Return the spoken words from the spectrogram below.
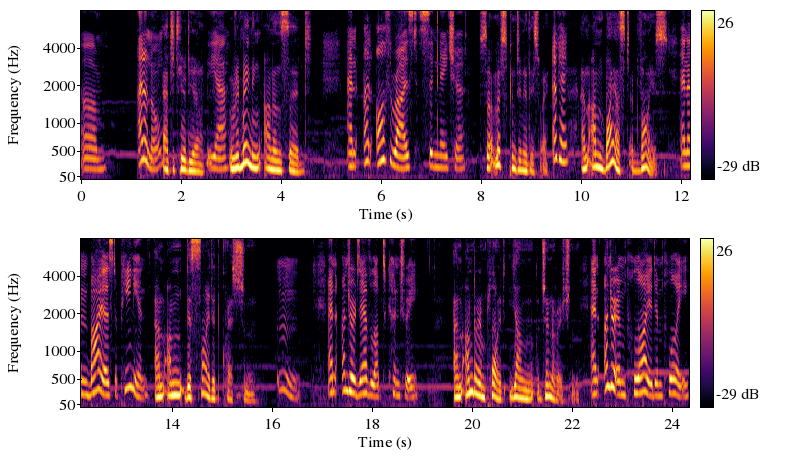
Um, I don't know. Attitude, yeah. Yeah. Remaining unanswered. An unauthorized signature. So let's continue this way. Okay. An unbiased advice, An unbiased opinion. an undecided question, Mm. An underdeveloped country. An underemployed young generation, An underemployed employee.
